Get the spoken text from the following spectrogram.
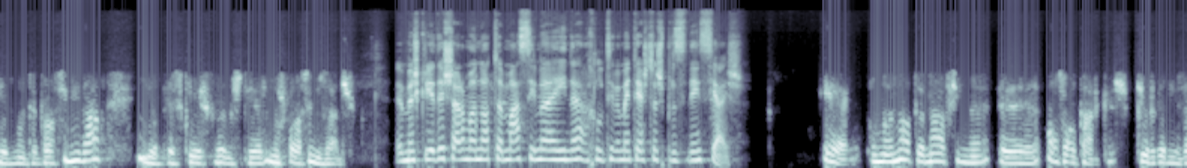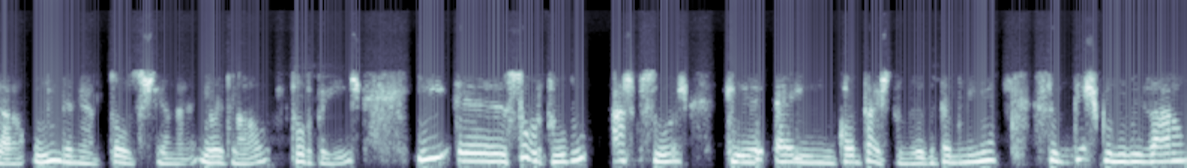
e de muita proximidade, e eu penso que é isso que vamos ter nos próximos anos. Mas queria deixar uma nota máxima ainda relativamente a estas presidenciais é uma nota máxima eh, aos autarcas que organizaram lindamente todo o sistema eleitoral, todo o país, e, eh, sobretudo, às pessoas que, em contexto de, de, pandemia, se disponibilizaram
